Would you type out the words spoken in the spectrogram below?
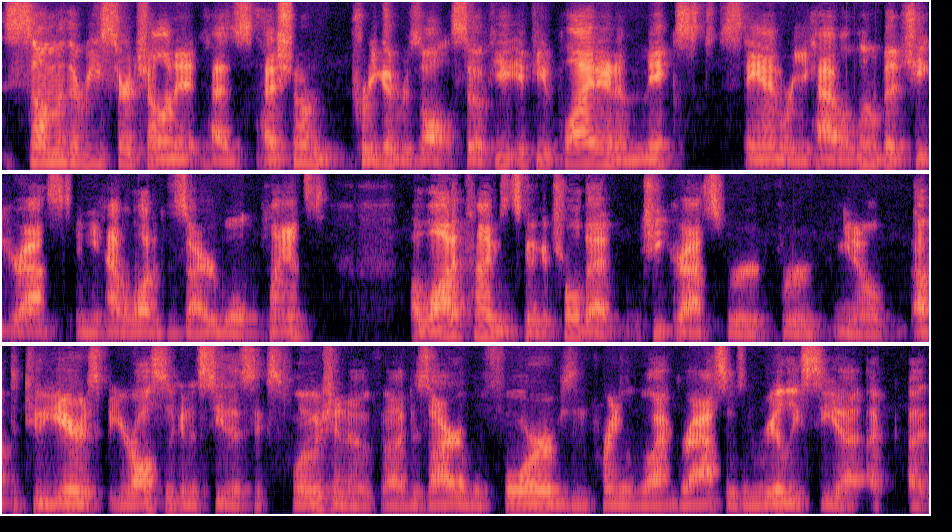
some of the research on it has has shown pretty good results. So if you if you apply it in a mixed stand where you have a little bit of cheatgrass and you have a lot of desirable plants, a lot of times it's going to control that cheatgrass for for you know up to two years but you're also going to see this explosion of uh, desirable forbs and perennial grasses and really see a, a,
